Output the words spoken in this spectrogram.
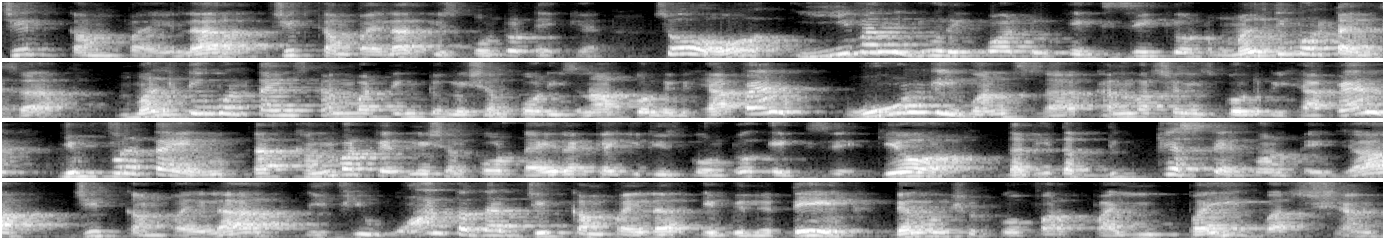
JIT compiler. JIT compiler is going to take care. So even you require to execute multiple times, uh, multiple times converting to mission code is not going to be happen. Only once uh, conversion is going to be happen. Every time that converted mission code directly it is going to execute. That is the biggest advantage of jit compiler. If you want that jit compiler ability then we should go for PyPy version.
